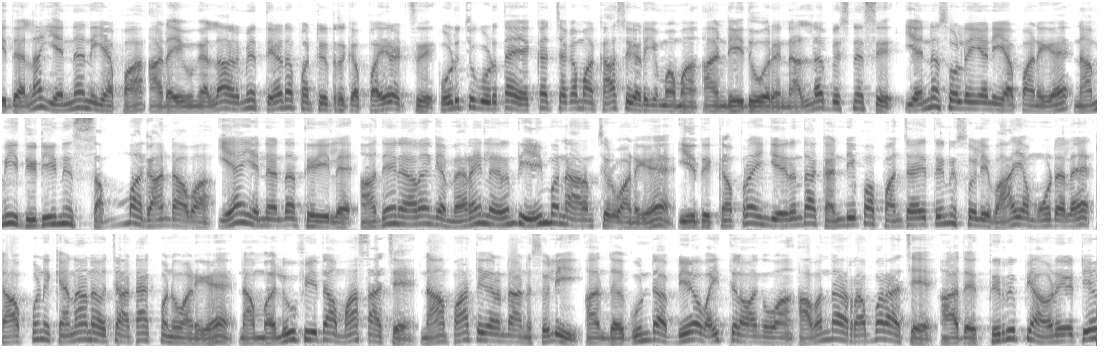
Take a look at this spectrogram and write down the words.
இதெல்லாம் என்னன்னு கேப்பா? அட இவங்க எல்லாருமே தேடப்பட்டு இருக்க பைரட்ஸ் புடிச்சு கொடுத்தா எக்கச்சக்கமா காசு கிடைக்குமாமா? அண்ட் இது ஒரு நல்ல பிசினஸ் என்ன சொல்றீங்கன்னு கேப்பானுங்க? நமி திடீர்னு செம்ம காண்டாவா ஏன் என்னன்னு தான் தெரியல. அதே நேரம் இங்க மெரைன்ல இருந்து எய்ம் பண்ண ஆரம்பிச்சிருவானுங்க. இதுக்கப்புறம் இங்க இருந்தா கண்டிப்பா பஞ்சாயத்துன்னு சொல்லி வாய மூடல டப்புன்னு கெனான வச்சு அட்டாக் பண்ணுவானுங்க. நம்ம லூஃபி தான் மாஸ் ஆச்சே. நான் பாத்துக்கிறேன்டான்னு சொல்லி அந்த குண்டு அப்படியே வயித்துல வாங்குவான். அவன் தான் ரப்பர் ஆச்சே. அதை திருப்பி அவனுகிட்டயே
